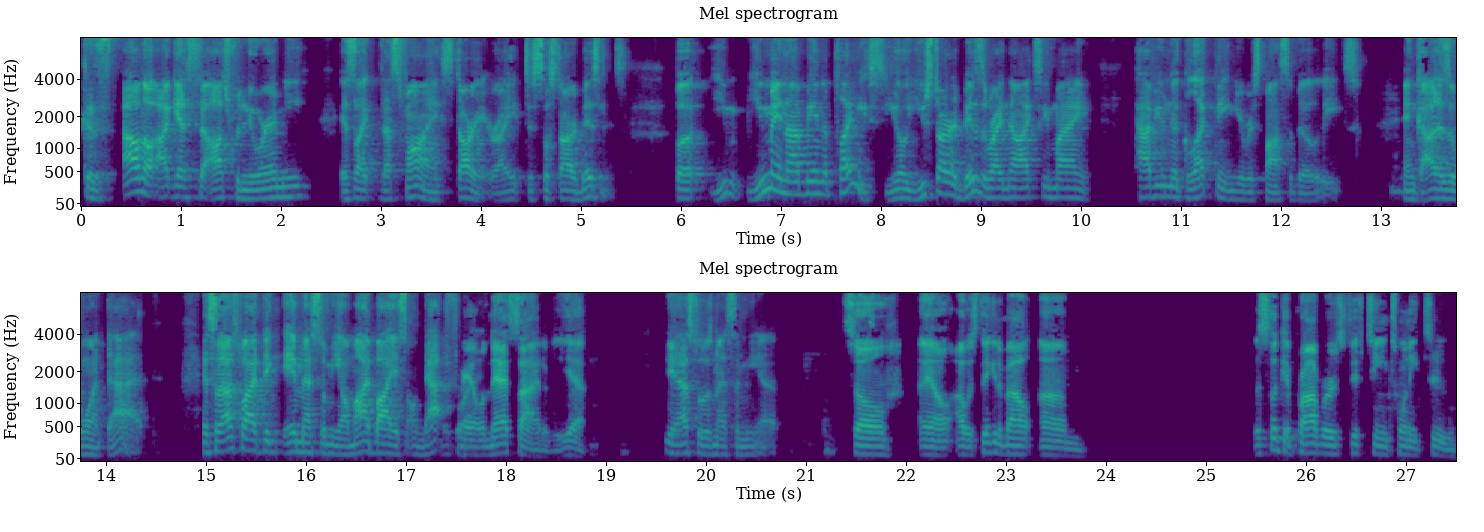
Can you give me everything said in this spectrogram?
because I don't know. I guess the entrepreneur in me is like, that's fine, start it, right? Just so start a business. But you you may not be in the place. You know, you start a business right now, actually might have you neglecting your responsibilities. Mm-hmm. And God doesn't want that. And so that's why I think it messed with me on my bias on that front. on that side of it, yeah. Yeah, that's what was messing me up. So you know, I was thinking about um let's look at Proverbs 15 22.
